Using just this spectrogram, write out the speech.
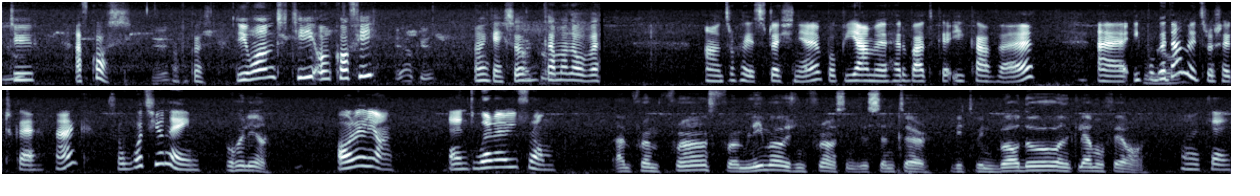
You? Do you, of course, Yeah. of course. Do you want tea or coffee? Yeah okay. Okay, so come on over. A, trochę jest wcześnie, popijamy herbatkę i kawę e, i pogadamy troszeczkę, tak? So what's your name? Aurélien. Aurélien. And where are you from? I'm from France, from Limoges in France, in the center between Bordeaux and Clermont-Ferrand. Okay.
